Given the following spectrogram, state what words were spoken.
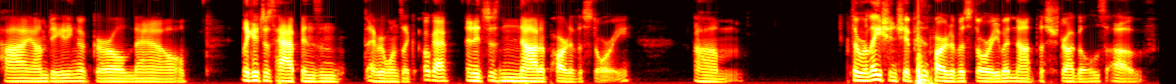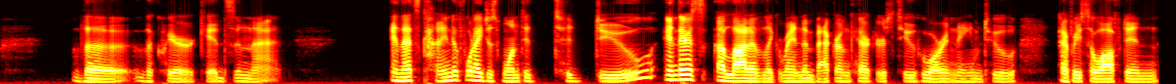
hi, I'm dating a girl now. Like it just happens and everyone's like, okay. And it's just not a part of the story. Um, the relationship is part of a story, but not the struggles of the the queer kids in that. And that's kind of what I just wanted to do. And there's a lot of like random background characters too who aren't named who every so often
